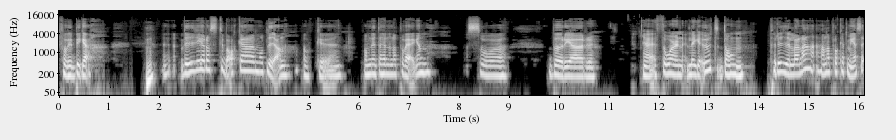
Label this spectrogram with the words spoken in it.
får vi bygga. Mm. Eh, Vi ger oss tillbaka mot Lian och eh, om det inte händer något på vägen så börjar eh, Thorn lägga ut de prylarna han har plockat med sig.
